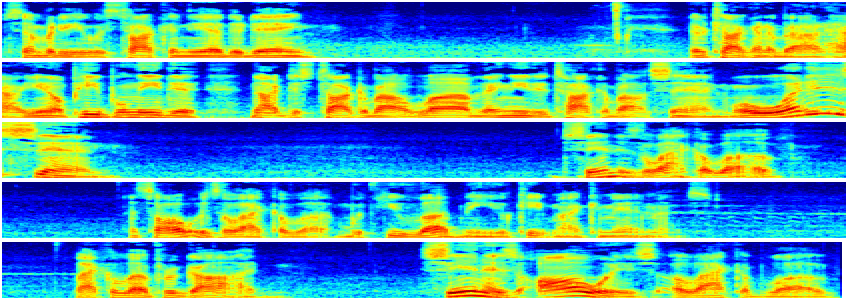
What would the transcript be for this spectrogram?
Somebody was talking the other day. They're talking about how, you know, people need to not just talk about love, they need to talk about sin. Well, what is sin? Sin is a lack of love. That's always a lack of love. If you love me, you'll keep my commandments. Lack of love for God. Sin is always a lack of love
